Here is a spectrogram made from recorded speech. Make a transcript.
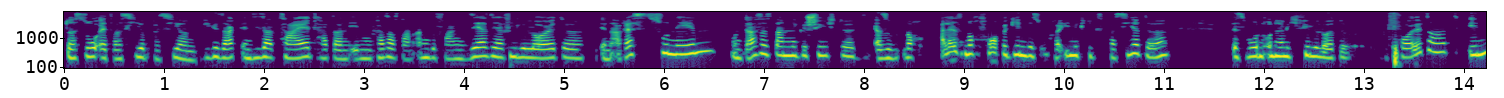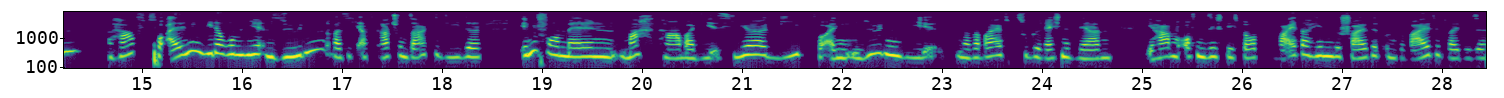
dass so etwas hier passieren. Wie gesagt, in dieser Zeit hat dann eben Kasachstan angefangen, sehr, sehr viele Leute in Arrest zu nehmen. Und das ist dann eine Geschichte, die also noch alles noch vor Beginn des Ukraine-Kriegs passierte. Es wurden unheimlich viele Leute gefoltert in Haft, vor allen Dingen wiederum hier im Süden, was ich erst gerade schon sagte, diese informellen Machthaber, die es hier gibt, vor allen Dingen im Süden, die Nazarbayev zugerechnet werden, die haben offensichtlich dort weiterhin geschaltet und gewaltet, weil diese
